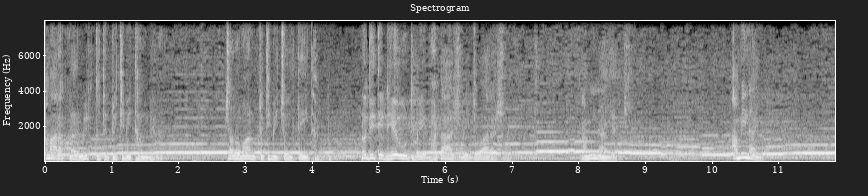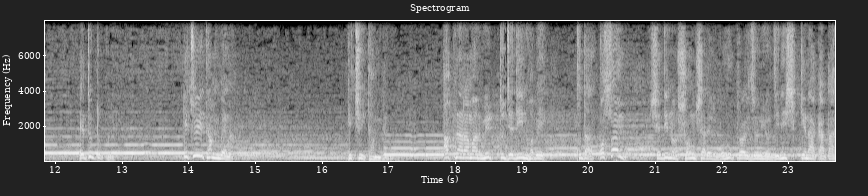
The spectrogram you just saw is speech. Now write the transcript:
আমার আপনার মৃত্যুতে পৃথিবী থামবে না। চলমান পৃথিবী চলতেই থাকবে। নদীতে ঢেউ উঠবে, ভাটা আসবে, জোয়ার আসবে। আমি নাই আর আমি নাই। এতটুকু কিছুই থামবে না। কিছুই থামবে না। আপনার আমার মৃত্যু যেদিন হবে, খুদার কসম, সেদিনও সংসারের বহু প্রয়োজনীয় জিনিস কেনাকাটা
